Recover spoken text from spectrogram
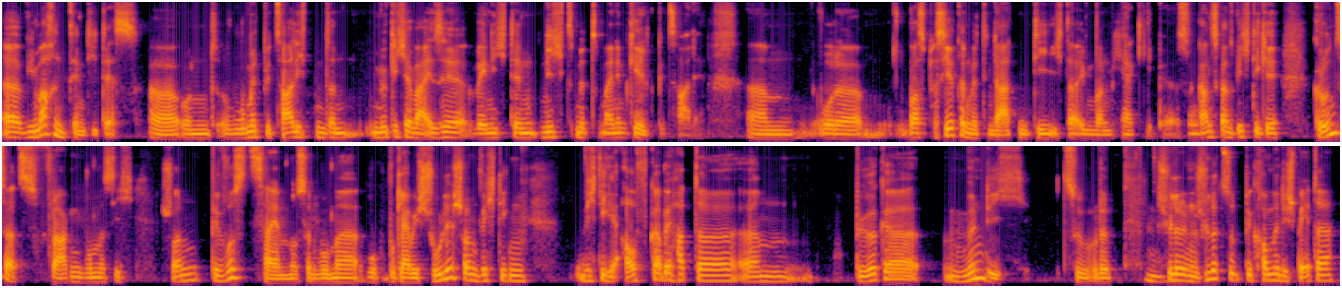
Äh, wie machen denn die das? Äh, und womit bezahle ich denn dann möglicherweise, wenn ich denn nichts mit meinem Geld bezahle? Ähm, oder was passiert dann mit den Daten, die ich da irgendwann hergebe? Das sind ganz, ganz wichtige Grundsatzfragen, wo man sich schon bewusst sein muss und wo man, wo, wo glaube ich, Schule schon wichtigen, wichtige Aufgabe hat, da ähm, Bürger mündig zu oder mhm. Schülerinnen und Schüler zu bekommen, die später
